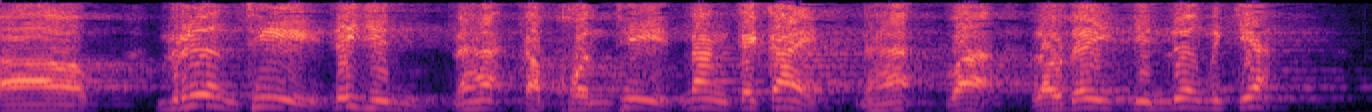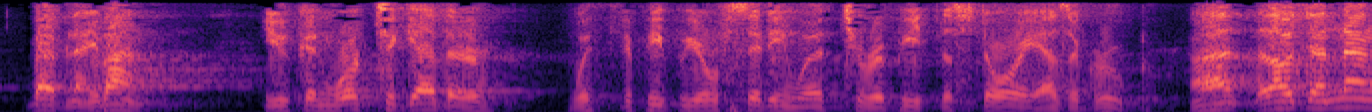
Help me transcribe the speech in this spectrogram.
อ่าเรื่องที่ได้ยินนะฮะกับคนที่นั่งใกล้ๆนะฮะว่าเราได้ยินเรื่องเมื่อกี้แบบไหนบ้าง You can work together with the people you're sitting with to repeat the story as a group. อ่าเราจะนั่ง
